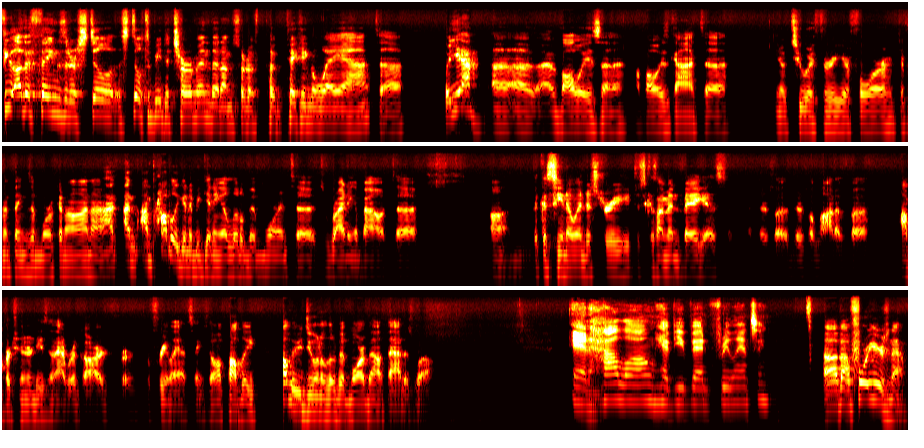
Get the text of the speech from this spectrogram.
few other things that are still still to be determined that I'm sort of p- picking away at. But yeah, I've always I've always got you know two or three or four different things I'm working on. I, am probably going to be getting a little bit more into writing about um, the casino industry just because I'm in Vegas and, and, there's a there's a lot of uh, opportunities in that regard for, for freelancing. So I'll probably probably be doing a little bit more about that as well. And how long have you been freelancing? Uh, about four years now.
